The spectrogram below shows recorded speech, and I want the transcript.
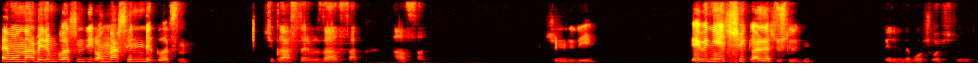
Hem onlar benim glassım değil. Onlar senin de glassın. Şu glasslarımızı alsak. Alsan. Şimdi değil. Evi niye çiçeklerle süsledin? Elimde boş boş duruyordu.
